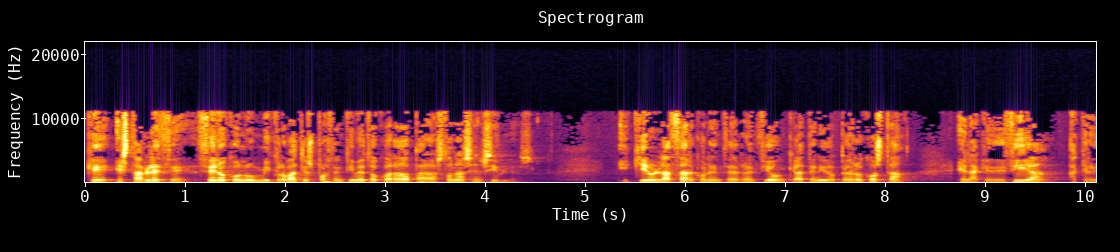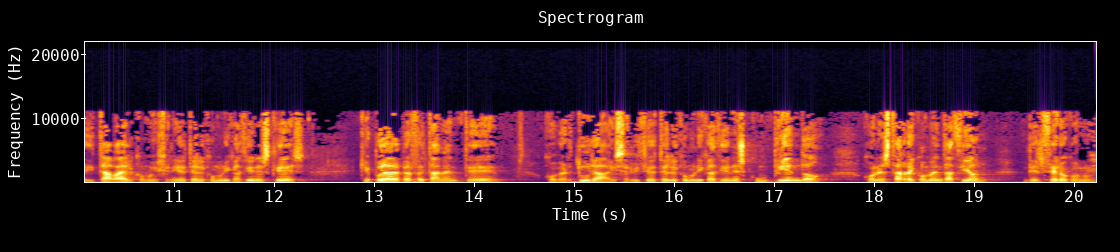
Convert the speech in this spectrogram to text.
que establece 0,1 microvatios por centímetro cuadrado para las zonas sensibles. Y quiero enlazar con la intervención que ha tenido Pedro Costa, en la que decía, acreditaba él como ingeniero de telecomunicaciones que es, que puede haber perfectamente cobertura y servicio de telecomunicaciones cumpliendo con esta recomendación del 0,1.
